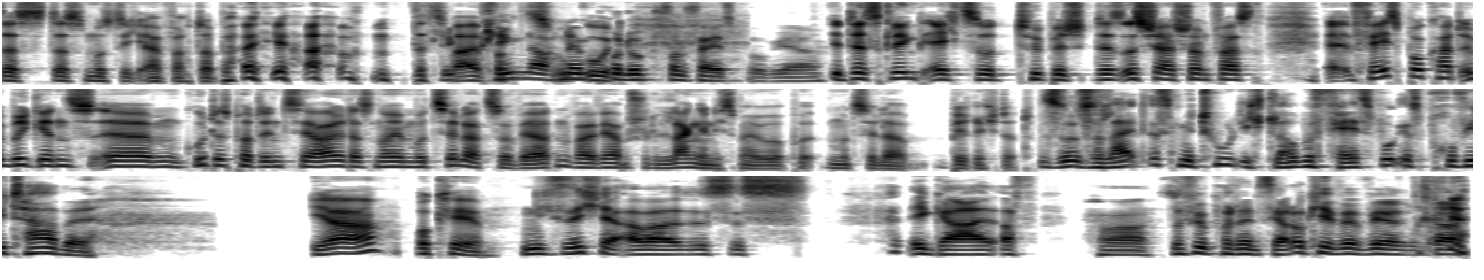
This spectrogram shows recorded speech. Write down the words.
Das, das musste ich einfach dabei haben. Das klingt, war klingt nach so einem gut. Produkt von Facebook, ja. Das klingt echt so typisch. Das ist ja schon fast. Äh, Facebook hat übrigens ähm, gutes Potenzial, das neue Mozilla zu werden, weil wir haben schon lange nichts mehr über Mozilla berichtet. So, so leid es mir tut, ich glaube, Facebook ist profitabel. Ja, okay. Nicht sicher, aber es ist egal. Auf, Ha, so viel Potenzial. Okay, wir, wir, da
